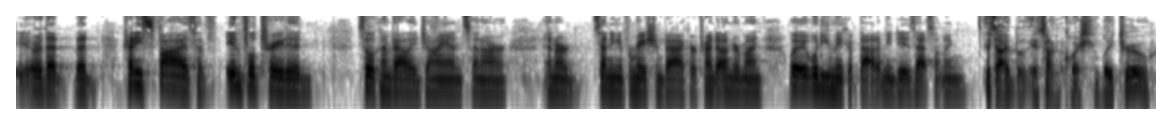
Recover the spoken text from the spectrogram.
or that, that Chinese spies have infiltrated Silicon Valley giants and are and are sending information back or trying to undermine. What, what do you make of that? I mean, is that something? It's it's unquestionably true.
